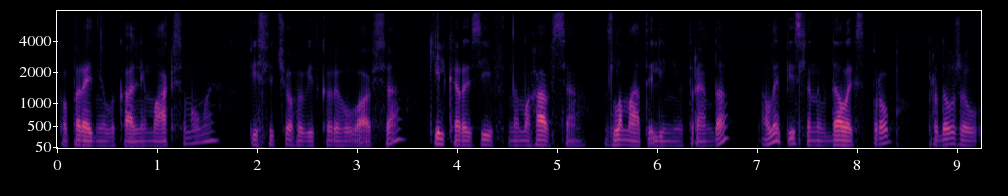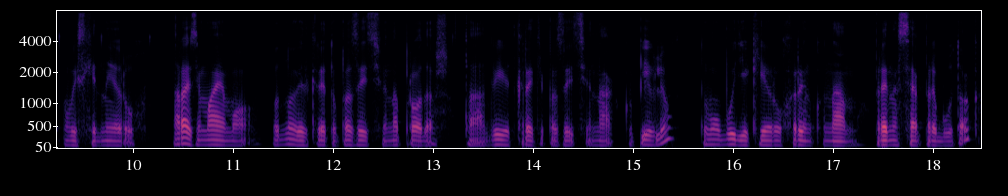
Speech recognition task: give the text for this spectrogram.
попередні локальні максимуми, після чого відкоригувався. Кілька разів намагався зламати лінію тренда, але після невдалих спроб продовжив висхідний рух. Наразі маємо одну відкриту позицію на продаж та дві відкриті позиції на купівлю, тому будь-який рух ринку нам принесе прибуток,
